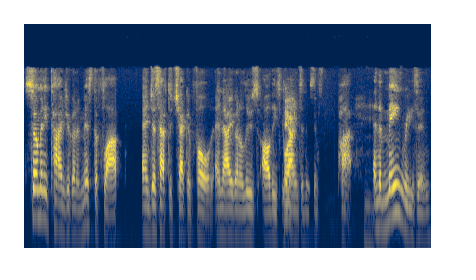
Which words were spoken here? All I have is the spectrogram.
so many times you're going to miss the flop and just have to check and fold, and now you're going to lose all these blinds yeah. in this pot. Mm-hmm. And the main reason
